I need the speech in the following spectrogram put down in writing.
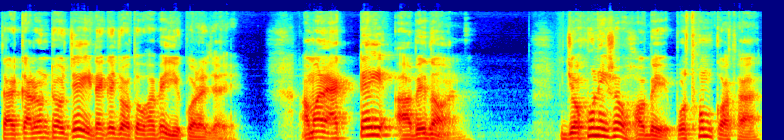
তার কারণটা হচ্ছে এটাকে যতভাবে ইয়ে করা যায়। আমার একটাই আবেদন, যখন এসব হবে, প্রথম কথা,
